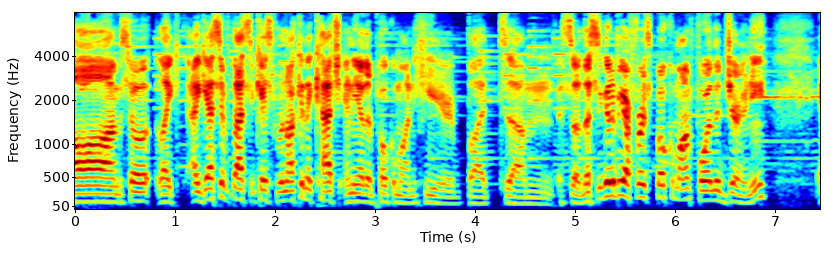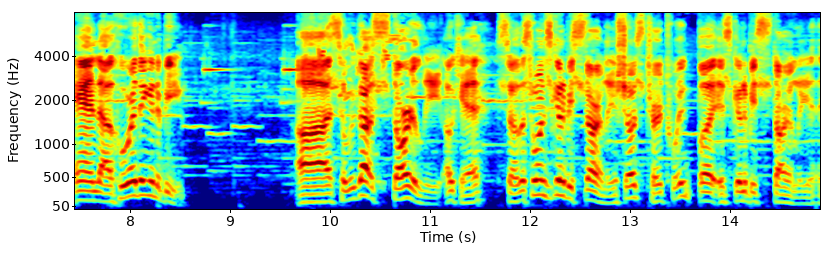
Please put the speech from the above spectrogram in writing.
Um, so, like, I guess if that's the case, we're not going to catch any other Pokemon here. But, um, so this is going to be our first Pokemon for the journey. And uh, who are they going to be? Uh, so we got Starly. Okay, so this one's gonna be Starly. It shows Turtwig, but it's gonna be Starly.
